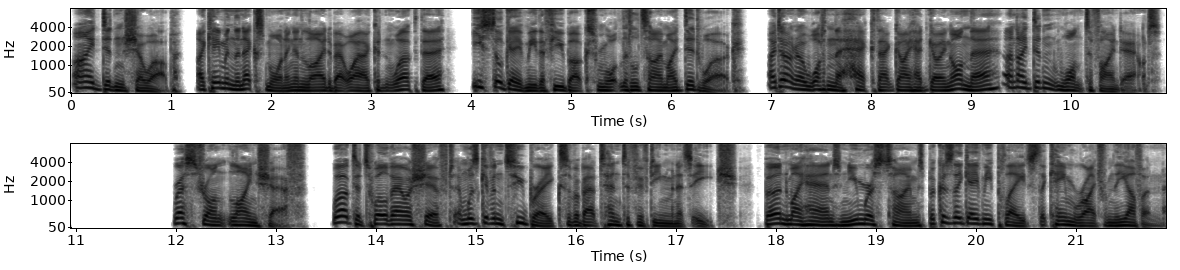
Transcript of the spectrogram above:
I didn't show up. I came in the next morning and lied about why I couldn't work there. He still gave me the few bucks from what little time I did work. I don't know what in the heck that guy had going on there, and I didn't want to find out. Restaurant line chef. Worked a 12 hour shift and was given two breaks of about 10 to 15 minutes each. Burned my hand numerous times because they gave me plates that came right from the oven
